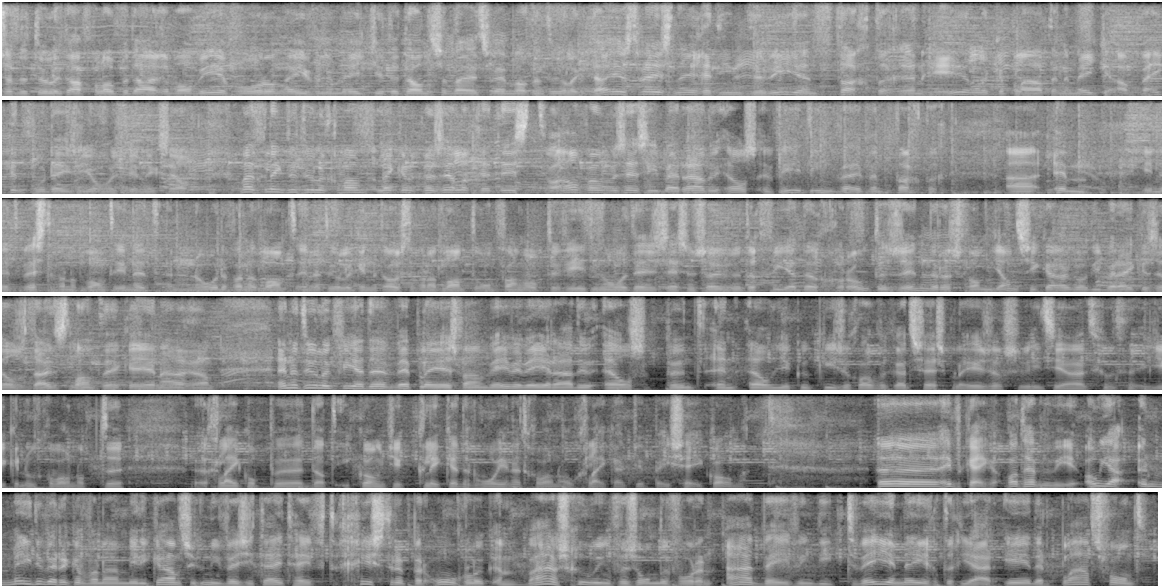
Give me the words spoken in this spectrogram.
was het natuurlijk de afgelopen dagen wel weer voor om even een beetje te dansen bij het zwembad natuurlijk. Dire Straits 1983, een heerlijke plaat en een beetje afwijkend voor deze jongens vind ik zelf. Maar het klinkt natuurlijk gewoon lekker gezellig. Het is 12 over 6 hier bij Radio Els 1485 AM. In het westen van het land, in het noorden van het land en natuurlijk in het oosten van het land te ontvangen op de 1476 via de grote zenders van Jan Chicago. Die bereiken zelfs Duitsland, hè, kan je nagaan. En natuurlijk via de webplayers van www.radioels.nl. Je kunt kiezen geloof ik uit zes players of zoiets. Ja, je kunt ook gewoon op de, gelijk op dat icoontje klikken. Dan hoor je het gewoon ook gelijk uit je pc komen. Eh, even kijken, wat hebben we hier? Oh ja, een medewerker van een Amerikaanse universiteit heeft gisteren per ongeluk een waarschuwing verzonden voor een aardbeving die 92 jaar eerder plaatsvond.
